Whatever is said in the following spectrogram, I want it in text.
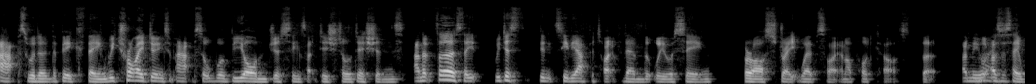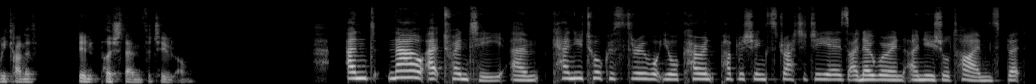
apps were the big thing. We tried doing some apps that were beyond just things like digital editions, and at first they we just didn't see the appetite for them that we were seeing for our straight website and our podcast. But I mean, right. as I say, we kind of didn't push them for too long. And now at 20, um, can you talk us through what your current publishing strategy is? I know we're in unusual times, but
